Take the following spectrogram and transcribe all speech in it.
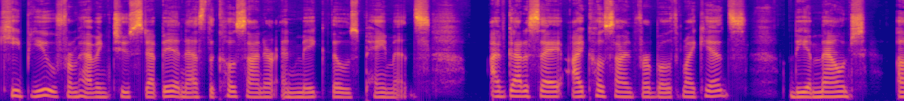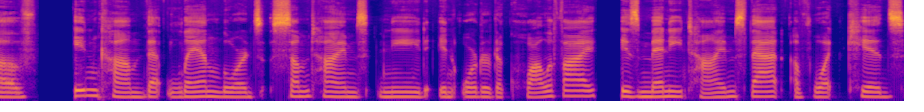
keep you from having to step in as the cosigner and make those payments. I've got to say, I co-signed for both my kids. The amount of income that landlords sometimes need in order to qualify is many times that of what kids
